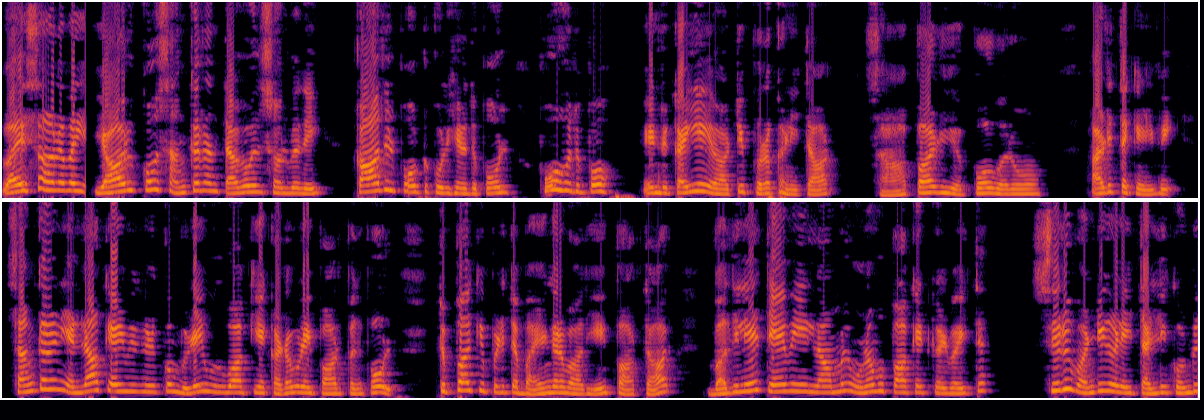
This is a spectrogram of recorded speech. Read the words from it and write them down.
வயசானவர் யாருக்கோ சங்கரன் தகவல் சொல்வதை காதில் போட்டுக் கொள்கிறது போல் போகுது போ என்று கையை ஆட்டி புறக்கணித்தார். சாப்பாடு எப்போ வரும்? அடுத்த கேள்வி. சங்கரன் எல்லா கேள்விகளுக்கும் விடை உருவாக்கிய கடவுளை பார்ப்பது போல் துப்பாக்கி பிடித்த பயங்கரவாதியை பார்த்தார். பதிலே தேவையில்லாமல் உணவு பாக்கெட்கள் வைத்த சிறு வண்டிகளை தள்ளிக்கொண்டு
